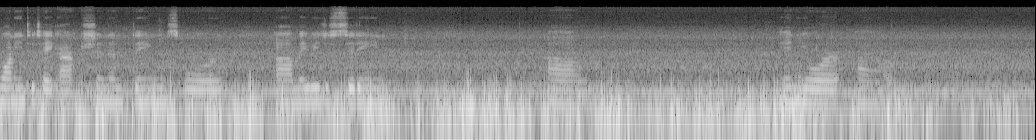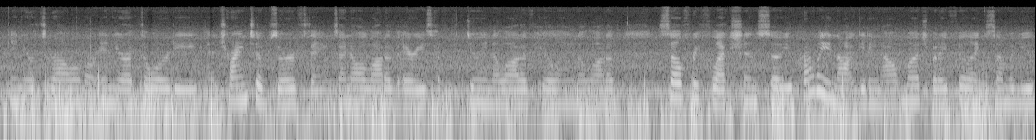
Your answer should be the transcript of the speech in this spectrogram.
wanting to take action in things or uh, maybe just sitting um, in your your throne or in your authority and trying to observe things. I know a lot of Aries have been doing a lot of healing, a lot of self-reflection so you're probably not getting out much but I feel like some of you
